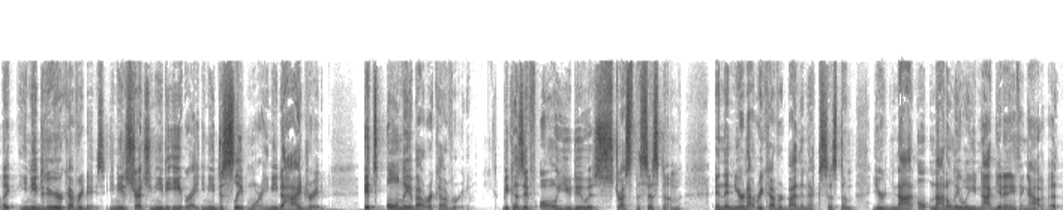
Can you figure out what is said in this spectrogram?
Like you need to do your recovery days. You need to stretch. You need to eat right. You need to sleep more. You need to hydrate. It's only about recovery. Because if all you do is stress the system and then you're not recovered by the next system, you're not not only will you not get anything out of it,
